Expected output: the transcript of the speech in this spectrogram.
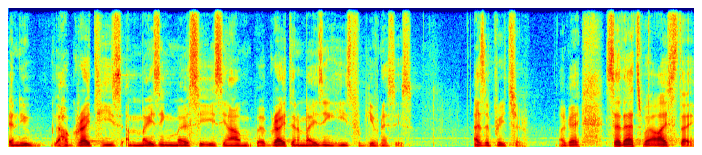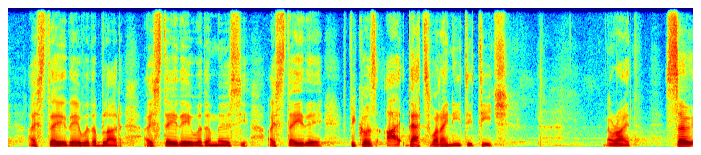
and you, how great His amazing mercy is, and how great and amazing His forgiveness is as a preacher. Okay? So that's where I stay. I stay there with the blood. I stay there with the mercy. I stay there because I, that's what I need to teach. All right. So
